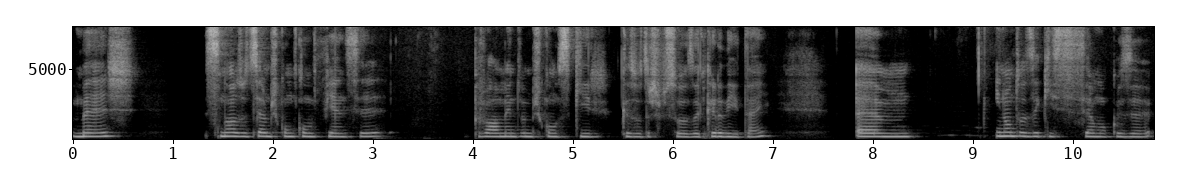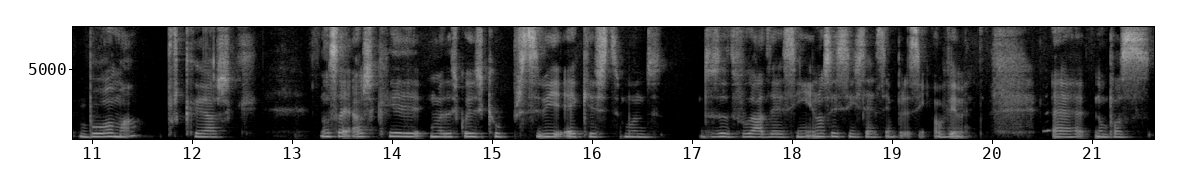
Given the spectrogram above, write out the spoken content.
mas se nós o dissermos com confiança, provavelmente vamos conseguir que as outras pessoas acreditem. Um, e não estou a dizer que isso é uma coisa boa ou má, porque acho que, não sei, acho que uma das coisas que eu percebi é que este mundo dos advogados é assim. Eu não sei se isto é sempre assim, obviamente. Uh, não posso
